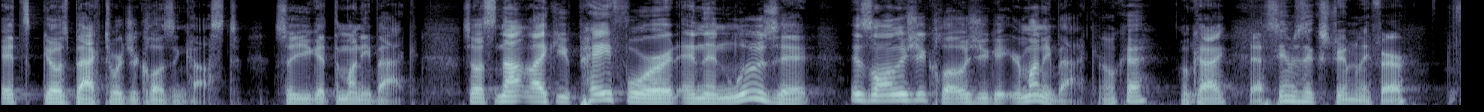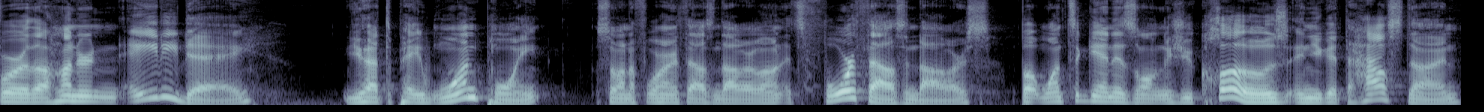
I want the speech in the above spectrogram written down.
it goes back towards your closing cost. So you get the money back. So it's not like you pay for it and then lose it. As long as you close, you get your money back. Okay. Okay. That seems extremely fair. For the 180 day, you have to pay one point. So on a four hundred thousand dollar loan, it's four thousand dollars. But once again, as long as you close and you get the house done,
